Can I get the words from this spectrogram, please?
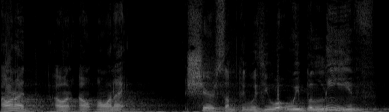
I want to I want, I want to share something with you. What we believe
